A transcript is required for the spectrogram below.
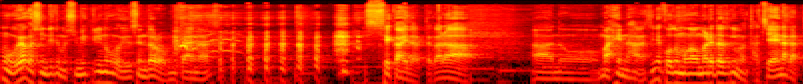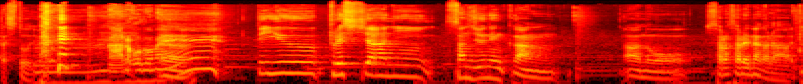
もう親が死んでても締め切りの方が優先だろうみた。いな世界だった。からあの、まあ、変な話ね子供が生まれた。時も立ち会えなかった。し当時うんなるほどね、っていうプレッシャーに30年間あのさらされながら一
